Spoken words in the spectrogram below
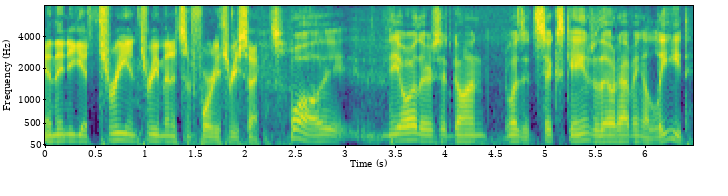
and then you get three in three minutes and 43 seconds. Well, the, Oilers had gone, was it six games without having a lead?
